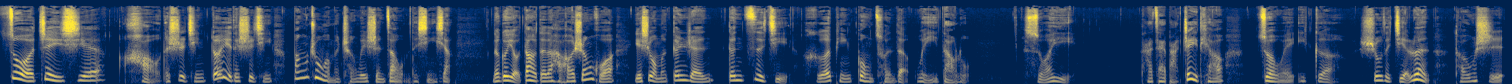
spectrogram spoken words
做这些好的事情、对的事情，帮助我们成为神造我们的形象，能够有道德的好好生活，也是我们跟人、跟自己和平共存的唯一道路。所以。他才把这条作为一个书的结论，同时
